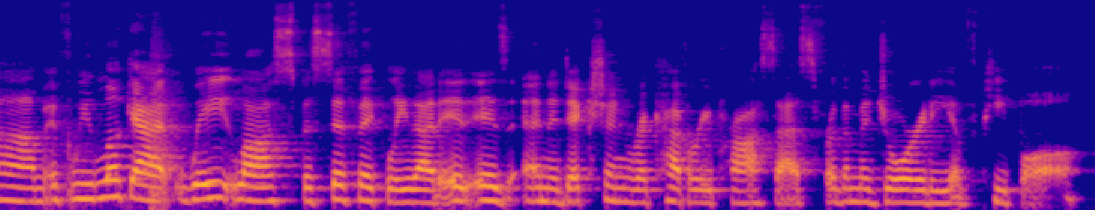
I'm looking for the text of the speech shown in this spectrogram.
um, if we look at weight loss specifically, that it is an addiction recovery process for the majority of people.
